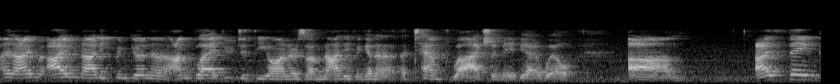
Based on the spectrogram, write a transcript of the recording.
and I'm, I'm not even gonna. I'm glad you did the honors. I'm not even gonna attempt. Well, actually, maybe I will. Um, I think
